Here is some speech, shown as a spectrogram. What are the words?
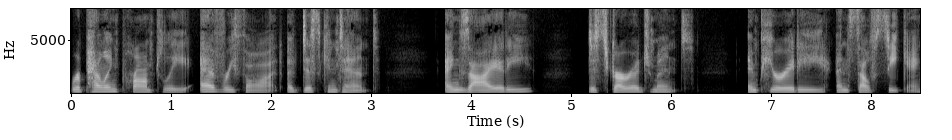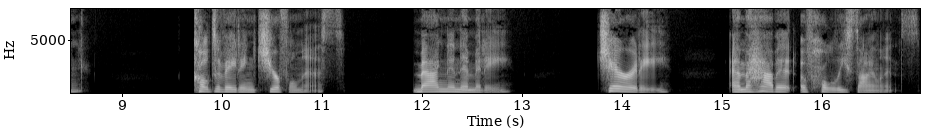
repelling promptly every thought of discontent, anxiety, discouragement, impurity, and self seeking, cultivating cheerfulness, magnanimity, charity, and the habit of holy silence,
